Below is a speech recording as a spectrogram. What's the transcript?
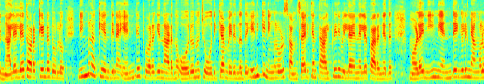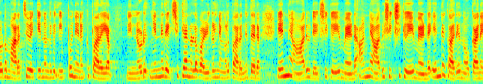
എന്നാലല്ലേ തുറക്കേണ്ടതുള്ളൂ. നിങ്ങളൊക്കെ എന്തിനാ എന്റെ പുറകെ നടന്ന് ഓരോന്ന് ചോദിക്കാൻ വരുന്നത്? എനിക്ക് നിങ്ങളോട് സംസാരിക്കാൻ താല്പര്യമില്ല എന്നല്ലേ പറഞ്ഞത്? മോളെ നീ എന്തെങ്കിലും ഞങ്ങളോട് മറച്ചു വെക്കുന്നുണ്ടെങ്കിൽ ഇപ്പോൾ നിനക്ക് പറയാം. നിന്നോട് നിന്നെ രക്ഷിക്കാനുള്ള വഴികൾ ഞങ്ങൾ പറഞ്ഞു തരാം. എന്നെ ആരും രക്ഷിക്കുകയും വേണ്ട. എന്നെ ആരും ശിക്ഷിക്കുകയും വേണ്ട. എന്റെ കാര്യം നോക്കാനേ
